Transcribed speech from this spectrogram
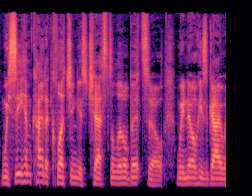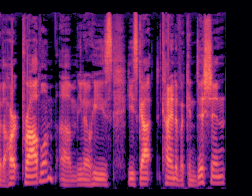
We see him kind of clutching his chest a little bit, so we know he's a guy with a heart problem. Um, you know, he's he's got kind of a condition.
